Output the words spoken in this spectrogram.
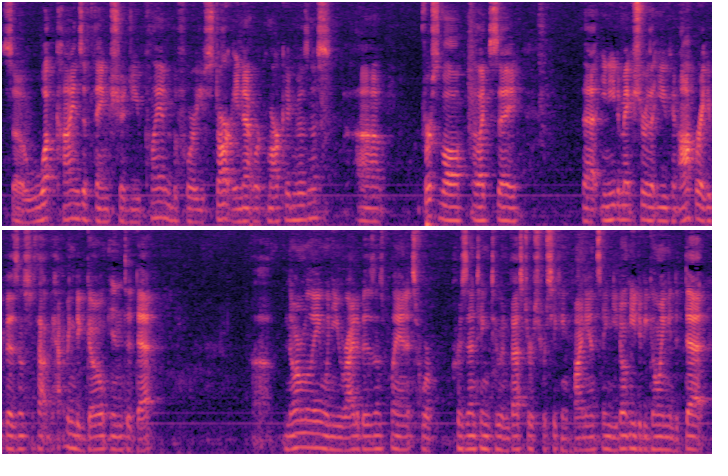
So, what kinds of things should you plan before you start a network marketing business? Uh, first of all, I like to say, that you need to make sure that you can operate your business without having to go into debt. Uh, normally, when you write a business plan, it's for presenting to investors for seeking financing. You don't need to be going into debt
